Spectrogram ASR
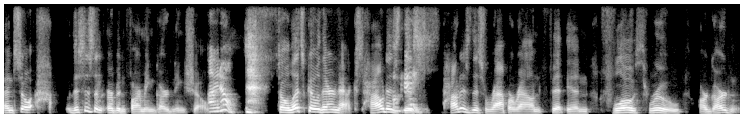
And so this is an urban farming gardening show. I know. so let's go there next. How does okay. this how does this wrap around fit in, flow through our garden?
